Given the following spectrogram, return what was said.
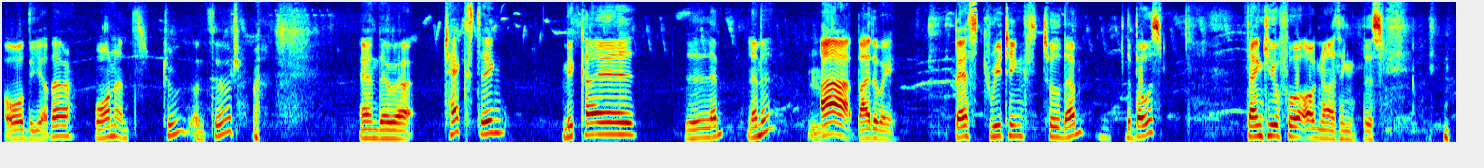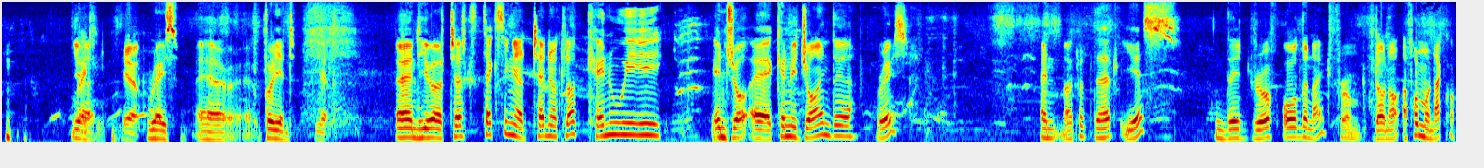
all the other one and two and third, and they were texting Michael Lem- Lemmel. Ah, by the way, best greetings to them, the both. Thank you for organizing this. yeah. Yeah. race, uh, brilliant. Yeah. And you are tex- texting at 10 o'clock. Can we enjoy? Uh, can we join the race? And Michael said yes. They drove all the night from don't know from Monaco.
